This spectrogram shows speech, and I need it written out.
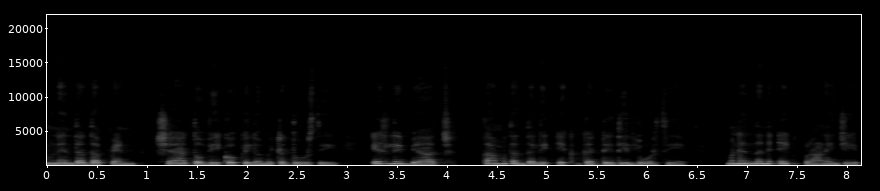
ਮਨਿੰਦਰ ਦਾ ਪਿੰਡ ਸ਼ਹਿਰ ਤੋਂ 20 ਕੁ ਕਿਲੋਮੀਟਰ ਦੂਰ ਸੀ, ਇਸ ਲਈ ਵਿਆਹ 'ਚ ਕੰਮ ਧੰਦੇ ਲਈ ਇੱਕ ਗੱਡੀ ਦੀ ਲੋੜ ਸੀ। ਮਨਿੰਦਰ ਨੇ ਇੱਕ ਪੁਰਾਣੀ ਜੀਪ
